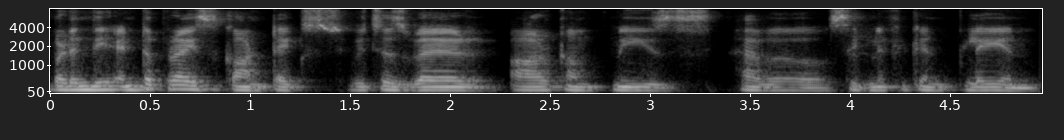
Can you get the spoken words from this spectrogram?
But in the enterprise context, which is where our companies have a significant play in,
